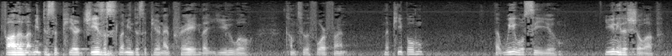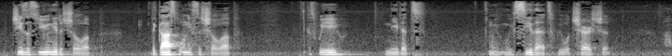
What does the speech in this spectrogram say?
Father, let me disappear. Jesus, let me disappear. And I pray that you will come to the forefront. The people, that we will see you. You need to show up. Jesus, you need to show up. The gospel needs to show up. Because we need it. We, we see that, we will cherish it. Um,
